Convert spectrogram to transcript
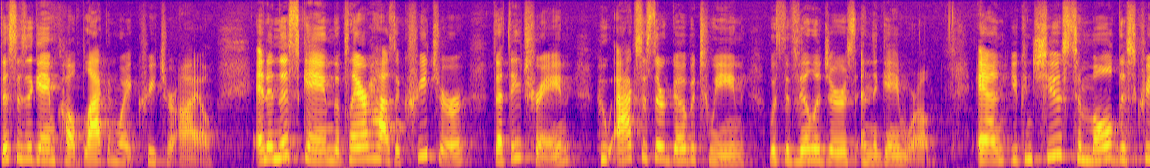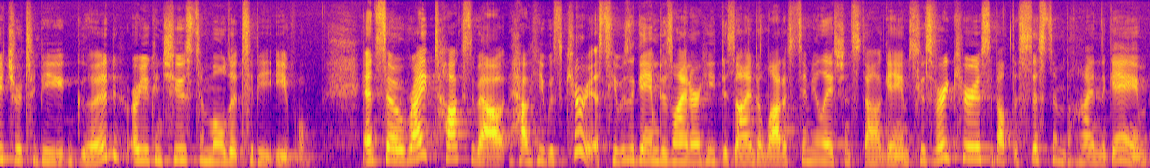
This is a game called Black and White Creature Isle. And in this game, the player has a creature that they train who acts as their go between with the villagers and the game world. And you can choose to mold this creature to be good, or you can choose to mold it to be evil. And so Wright talks about how he was curious. He was a game designer, he designed a lot of simulation style games. He was very curious about the system behind the game.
